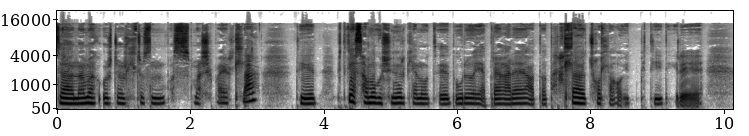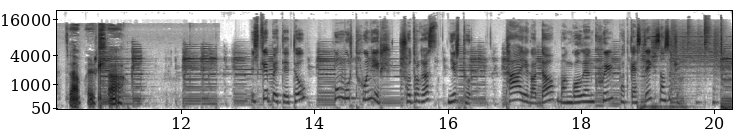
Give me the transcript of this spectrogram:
За намайг урьж оролцуулсан бас маш их баярлалаа. Тэгээд битгий самууг шөнөр кино үзээд өөрөө ядраагаарэ одоо дархлаа чухал байгаа үед битгий тэгэрээ. За баярлалаа. LGBT төв хүн бүрт хүний эрх шударгаас нэр төр. Та яг одоо Mongolian Queer podcast-ийг сонсож байна.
